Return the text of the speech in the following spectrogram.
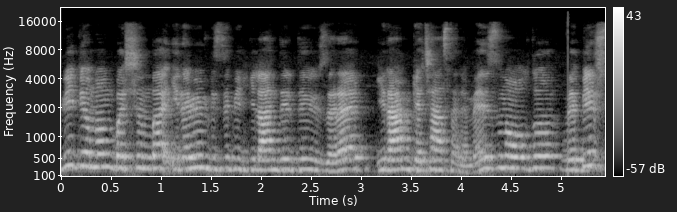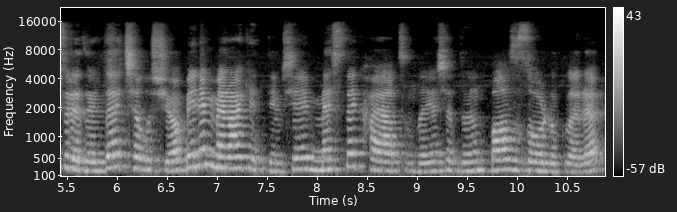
Videonun başında İrem'in bizi bilgilendirdiği üzere İrem geçen sene mezun oldu ve bir süredir de çalışıyor. Benim merak ettiğim şey meslek hayatında yaşadığın bazı zorlukları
